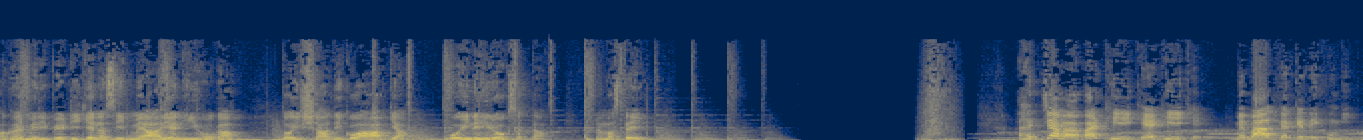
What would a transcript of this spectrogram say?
अगर मेरी बेटी के नसीब में आर्यन ही होगा तो इस शादी को आप क्या कोई नहीं रोक सकता। नमस्ते। अच्छा बाबा ठीक है ठीक है। मैं बात करके देखूँगी।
